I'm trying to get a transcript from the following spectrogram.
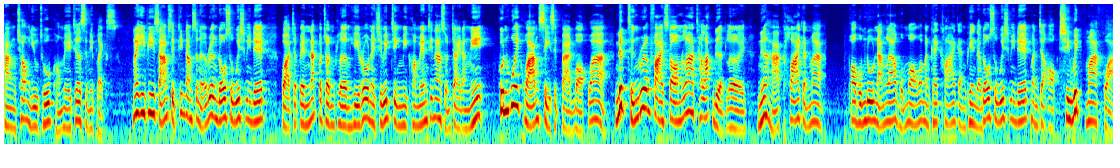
ทางช่อง YouTube ของ Major Cineplex ใน EP 30 ที่นำเสนอเรื่อง Those Who Wish Me Dead กว่าจะเป็นนักประจนเพลิงฮีโร่ในชีวิตจริงมีคอมเมนต์ที่น่าสนใจดังนี้ คุณห้วยขวาง 48 บอกว่า นึกถึงเรื่องไฟสตอมล่าทะลักเดือดเลย เนื้อหาคล้ายกันมาก พอผมดูหนังแล้วผมมองว่ามันคล้ายๆ กันเพียงแต่ Those Who Wish Me Dead มันจะออกชีวิตมากกว่า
